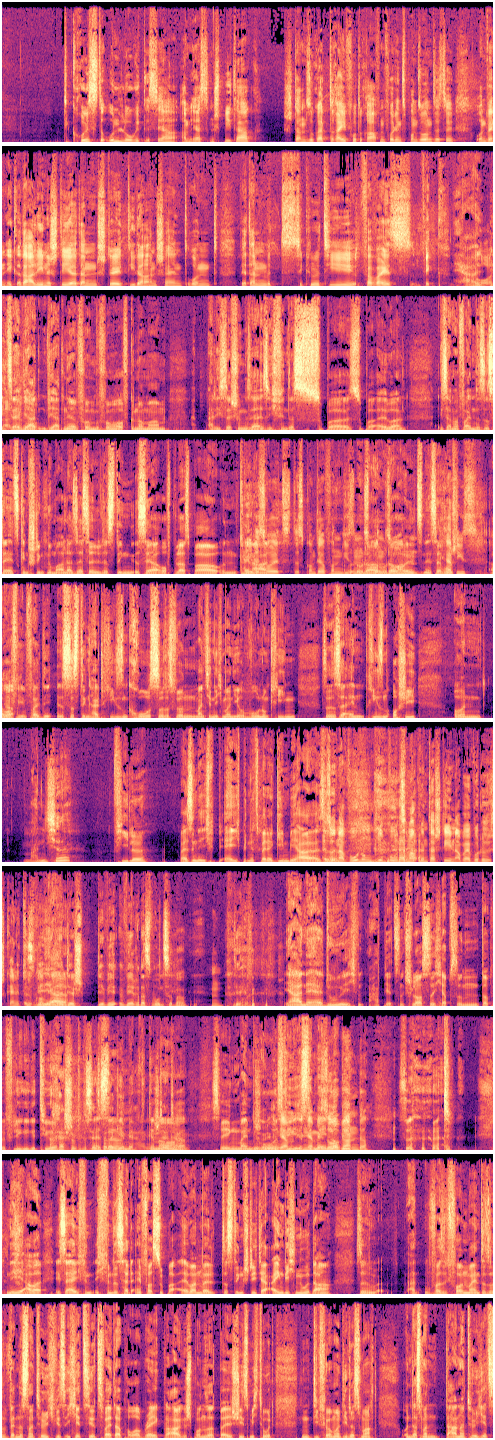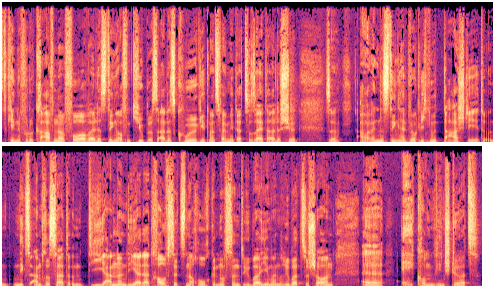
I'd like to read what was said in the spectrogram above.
die größte Unlogik ist ja, am ersten Spieltag standen sogar drei Fotografen vor den Sponsorensessel und wenn ich da alleine stehe, dann stellt die da anscheinend und wird dann mit Security-Verweis weg. Ja, sag, wir, Also, hatten, wir hatten ja vorhin, bevor wir aufgenommen haben, hatte ich es ja schon gesagt, also ich finde das super, super albern. Ich sag mal, vor allem, das ist ja jetzt kein stinknormaler Sessel, das Ding ist ja aufblasbar und Nee, keine das Ahnung. Holz, das kommt ja von diesen Oder, oder Sponsoren. Holz, ne, ist ja wurscht. Aber ja. auf jeden Fall ist das Ding halt riesengroß, so das würden manche nicht mal in ihre Wohnung kriegen. So, das ist ja ein riesen Oschi. Und Manche? viele, weiß ich nicht, ich, ey, ich bin jetzt bei der GmbH, also, Also in der Wohnung, hier im Wohnzimmer könnte er stehen, aber er würde durch keine Tür Das kommen. Ja. der, der, der wär- wäre das Wohnzimmer. Der, ja, naja, du, ich hab jetzt ein Schloss, ich habe so eine doppelflügige Tür. ach ja, stimmt, du bist jetzt Weißt bei der? GmbH Genau. ja. Deswegen mein Büro ist Wir die, ist in die Main Lobby. So. nee, aber ich sag, ich finde ich finde es halt einfach super albern, weil das Ding steht ja eigentlich nur da. So, was ich vorhin meinte, so wenn das natürlich, wie es ich jetzt hier, zweiter Powerbreak, bla, gesponsert bei Schieß mich tot, die Firma, die das macht, und dass man da natürlich jetzt keine Fotografen davor, weil das Ding auf dem Cube ist, alles cool, geht man zwei Meter zur Seite, alles schön. So, aber wenn das Ding halt wirklich nur da steht und nichts anderes hat und die anderen, die ja da drauf sitzen, auch hoch genug sind, über jemanden rüberzuschauen, äh, ey, komm, wen stört's?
